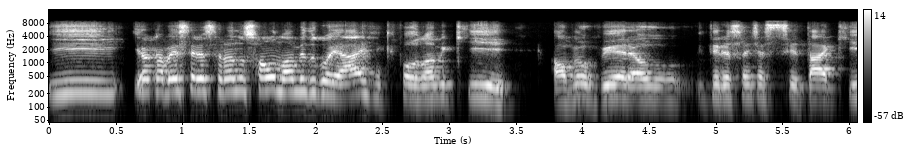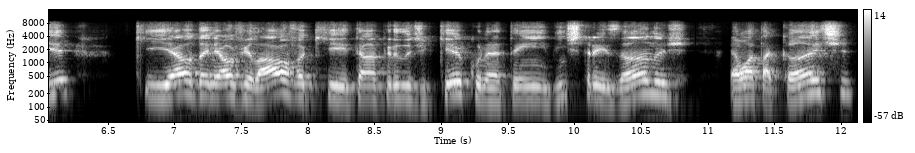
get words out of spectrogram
E eu acabei selecionando só o nome do Goiás, né, que foi o nome que, ao meu ver, é o interessante a citar aqui, que é o Daniel Vilalva, que tem um apelido de Queco, né? Tem 23 anos, é um atacante.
